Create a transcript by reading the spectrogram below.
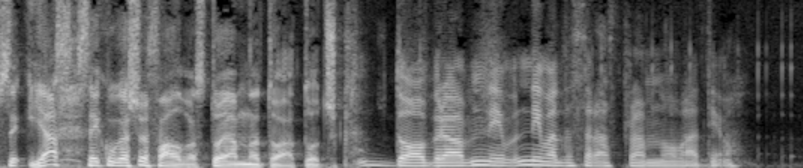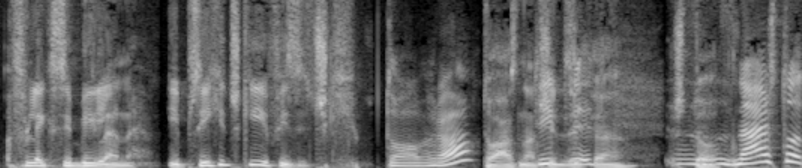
се, јас секогаш е фалба, стојам на тоа, точка. Добра, не, нема да се расправам на оваа тема. Флексибилен е, и психички и физички. Добро. Тоа значи Ти- дека што? Знаеш што,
